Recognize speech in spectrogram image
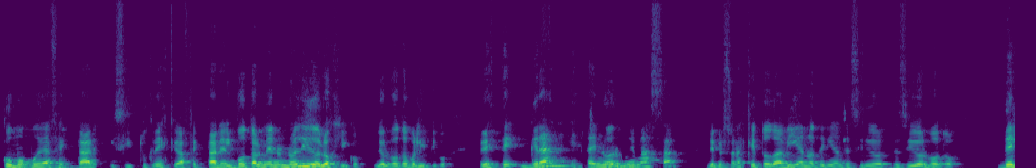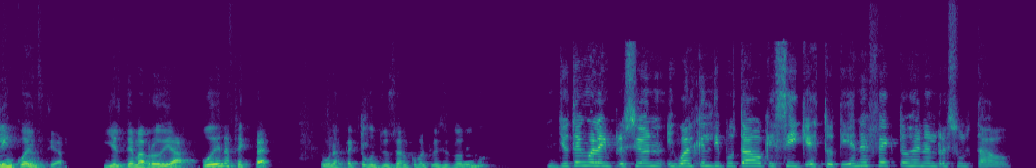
cómo puede afectar, y si tú crees que va a afectar el voto, al menos no el ideológico, no el voto político, pero este gran, esta enorme masa de personas que todavía no tenían decidido, decidido el voto, delincuencia y el tema probidad, ¿pueden afectar un aspecto constitucional como el plebiscito domingo? Yo tengo la impresión, igual que el diputado, que sí, que esto tiene efectos en el resultado.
